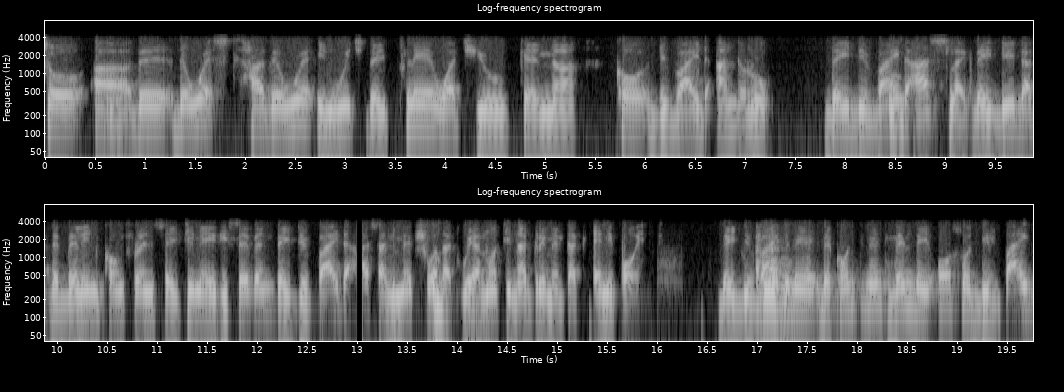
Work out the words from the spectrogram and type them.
So uh, the the West has a way in which they play what you can uh, call divide and rule. They divide us like they did at the Berlin Conference 1887. They divide us and make sure that we are not in agreement at any point. They divide the, the continent, then they also divide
